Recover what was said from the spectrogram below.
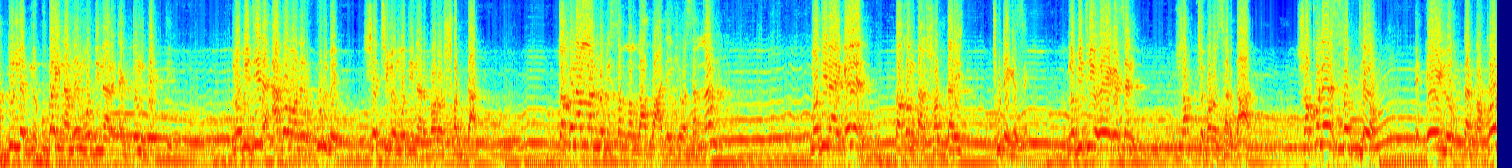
আব্দুল্লাহ ইবনে উবাই নামে মদিনার একজন ব্যক্তি। নবীজির আগমনের পূর্বে সে ছিল মদিনার বড় সর্দার। যখন আল্লাহ নবী সাল্লাল্লাহু আলাইহি ওয়াসাল্লাম মদিনায় গেলেন, তখন তার সর্দারি ছুটে গেছে। নবীজি হয়ে গেছেন সবচেয়ে বড় সর্দার। সকলের শ্রদ্ধেয়। এই লোকটা তখন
